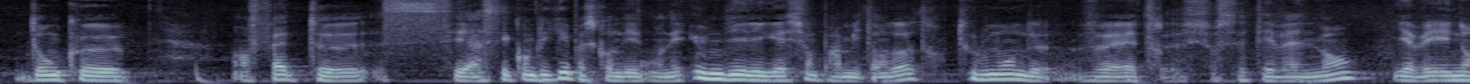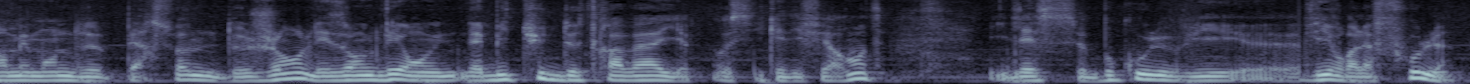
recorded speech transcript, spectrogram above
Donc, euh, en fait, euh, c'est assez compliqué parce qu'on est, une délégation parmi tant d'autres. Tout le monde veut être sur cet événement. Il y avait énormément de personnes, de gens. Les Anglais ont une habitude de travail aussi qui est différente. Ils laissent beaucoup euh, vivre la foule.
